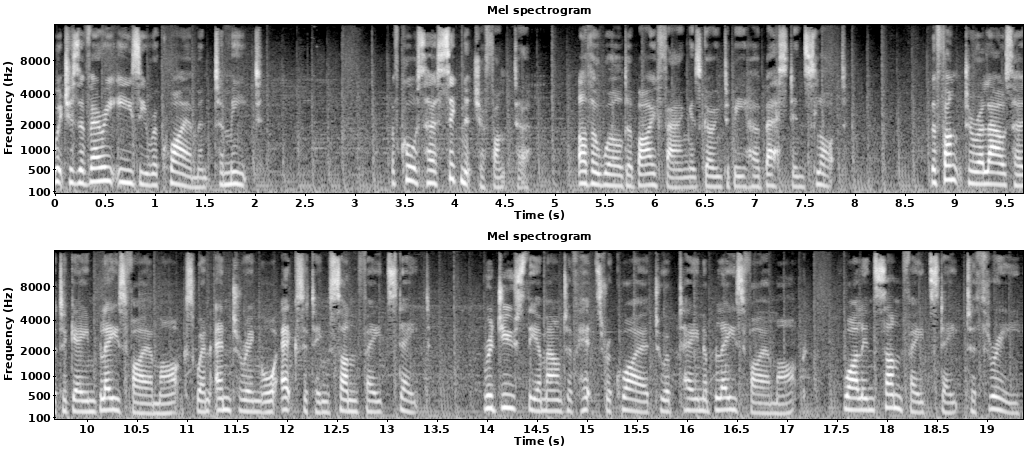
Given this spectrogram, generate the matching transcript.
which is a very easy requirement to meet. Of course, her signature functor, Otherworlder Baifang, is going to be her best in slot. The functor allows her to gain blazefire marks when entering or exiting Sunfade state, reduce the amount of hits required to obtain a blazefire mark, while in Sunfade state to 3,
